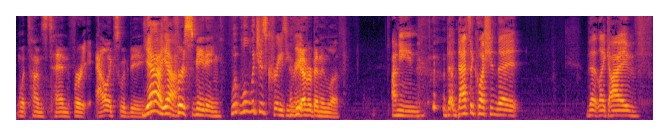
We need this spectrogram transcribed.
what times 10 for Alex would be. yeah yeah First meeting. Well which is crazy Have right you ever been in love? I mean, th- that's a question that that like I've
